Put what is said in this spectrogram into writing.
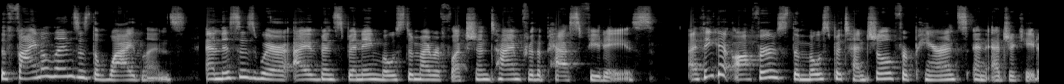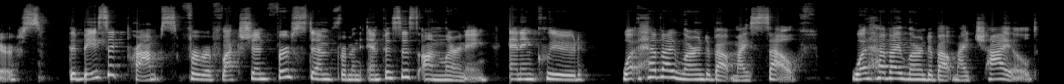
The final lens is the wide lens, and this is where I have been spending most of my reflection time for the past few days. I think it offers the most potential for parents and educators. The basic prompts for reflection first stem from an emphasis on learning and include What have I learned about myself? What have I learned about my child?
